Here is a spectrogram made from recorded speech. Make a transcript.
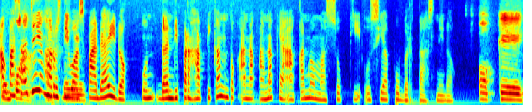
Apa Perempuan, saja yang harus oke. diwaspadai dok dan diperhatikan untuk anak-anak yang akan memasuki usia pubertas nih dok? Oke,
